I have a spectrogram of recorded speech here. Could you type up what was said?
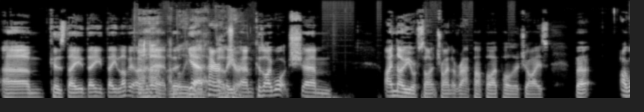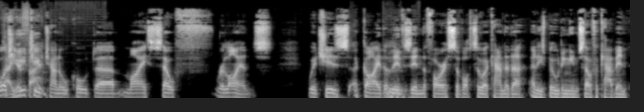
because they, they they love it over Uh-huh, there. But yeah, that. apparently, Oh, sure. because I watch. Um, I know you're trying to wrap up. I apologise, but I watch No, a YouTube fine. channel called uh, My Self Reliance, which is a guy that lives in the forests of Ottawa, Canada, and he's building himself a cabin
